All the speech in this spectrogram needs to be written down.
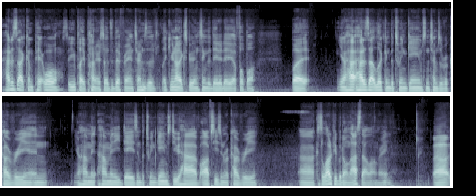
how does that compare? Well, so you play punter, so it's different in terms of like you're not experiencing the day to day of football, but you know how how does that look in between games in terms of recovery and you know how many how many days in between games do you have off season recovery? Because a lot of people don't last that long, right? Uh,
